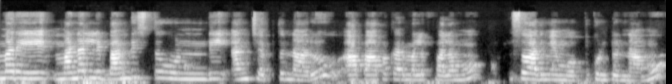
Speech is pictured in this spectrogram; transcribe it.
మరి మనల్ని బంధిస్తూ ఉంది అని చెప్తున్నారు ఆ పాప కర్మల ఫలము. సో అది మేము ఒప్పుకుంటున్నాము.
